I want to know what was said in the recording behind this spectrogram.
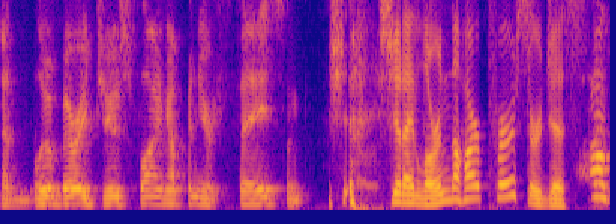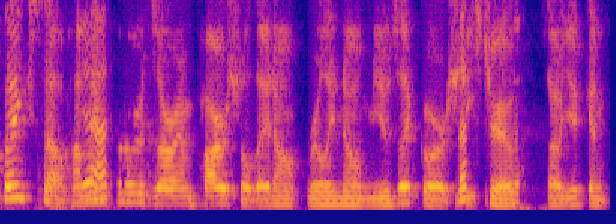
and blueberry juice flying up in your face and should I learn the harp first, or just? I don't think so. Yeah. Hummingbirds are impartial. They don't really know music or That's true. music, So you can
